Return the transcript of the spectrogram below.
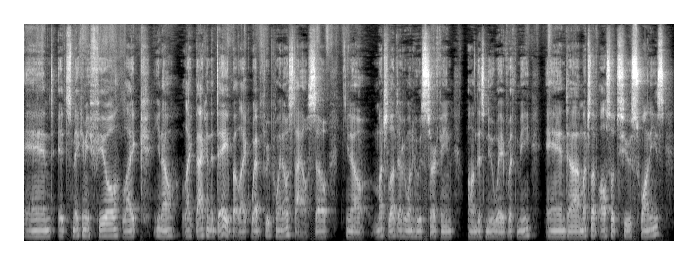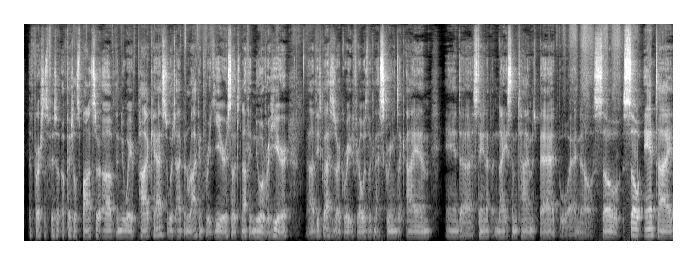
and it's making me feel like you know like back in the day but like web 3.0 style. So you know much love to everyone who is surfing on this new wave with me and uh, much love also to swannies the first official, official sponsor of the new wave podcast which i've been rocking for years so it's nothing new over here uh, these glasses are great if you're always looking at screens like I am and uh, staying up at night sometimes. Bad boy, I know. So so anti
